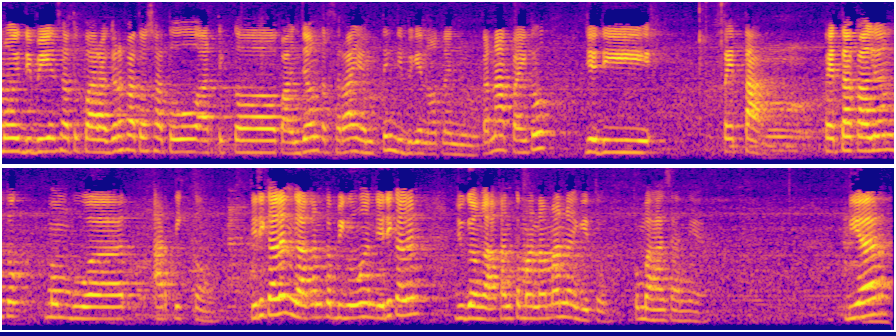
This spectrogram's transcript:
mau dibikin satu paragraf atau satu artikel panjang terserah. Yang penting dibikin outline dulu. Karena apa? Itu jadi peta. Peta kalian untuk membuat artikel. Jadi kalian nggak akan kebingungan. Jadi kalian juga nggak akan ke mana-mana gitu pembahasannya. Biar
